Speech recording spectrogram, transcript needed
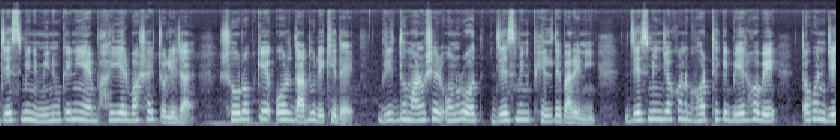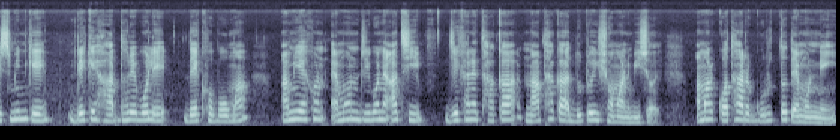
জেসমিন মিনুকে নিয়ে ভাইয়ের বাসায় চলে যায়। সৌরভকে ওর দাদু রেখে দেয়। বৃদ্ধ মানুষের অনুরোধ জেসমিন ফেলতে পারেনি। জেসমিন যখন ঘর থেকে বের হবে, তখন জেসমিনকে ডেকে হাত ধরে বলে, দেখো বৌমা, আমি এখন এমন জীবনে আছি যেখানে থাকা, না থাকা দুটোই সমান বিষয়। আমার কথার গুরুত্ব তেমন নেই।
